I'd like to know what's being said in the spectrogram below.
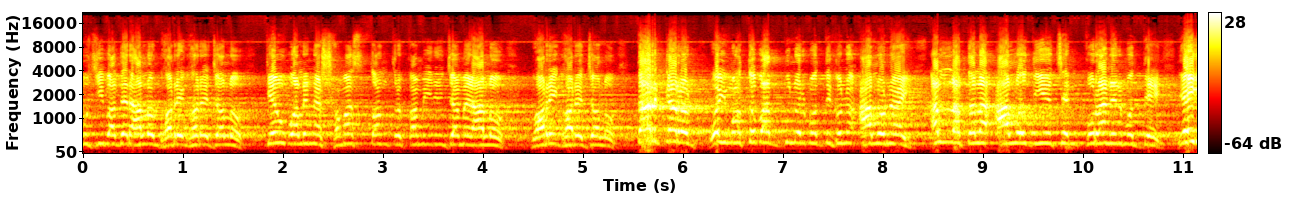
পুঁজিবাদের আলো ঘরে ঘরে জ্বলো কেউ বলে না সমাজতন্ত্র কমিউনিজমের আলো ঘরে ঘরে জ্বলো তার কারণ ওই মতবাদগুলোর মধ্যে কোনো আলো নাই। আল্লাহ তালা আলো দিয়েছেন কোরআনের মধ্যে। এই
